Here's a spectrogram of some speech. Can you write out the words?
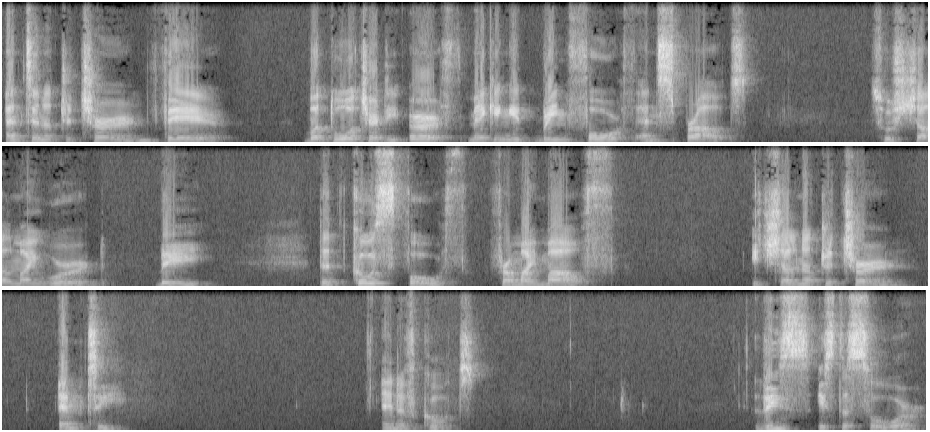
and do not return there, but water the earth, making it bring forth and sprout, so shall my word be that goes forth from my mouth. It shall not return empty. End of quote. This is the sower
